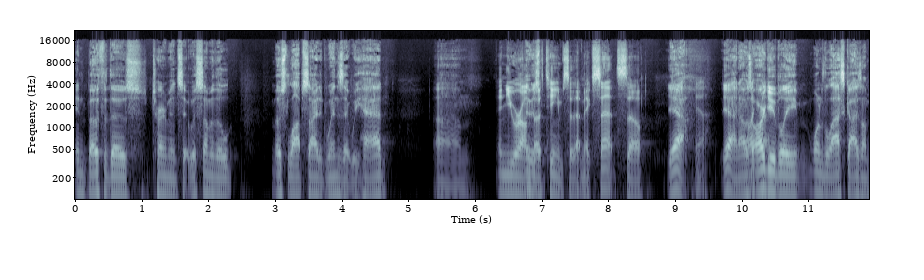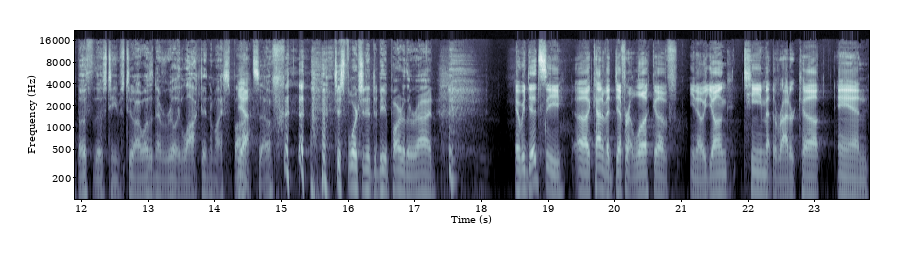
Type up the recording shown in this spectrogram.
in both of those tournaments, it was some of the most lopsided wins that we had. Um, And you were on It was- both teams, so that makes sense. So yeah, yeah, yeah, and I was like that. arguably one of the last guys on both of those teams too. I wasn't ever really locked into my spot, Yeah. so just fortunate to be a part of the ride. Yeah, we did see uh, kind of a different look of you know young team at the Ryder Cup and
